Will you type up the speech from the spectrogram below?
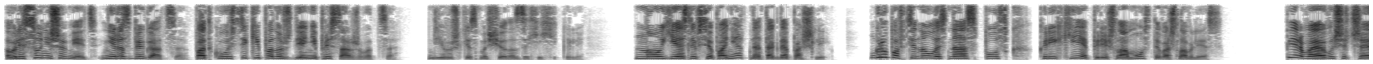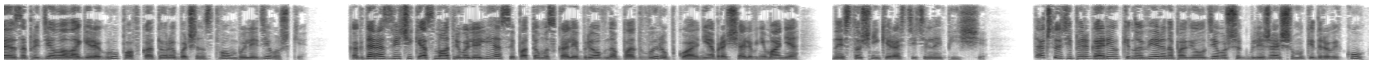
В лесу не шуметь, не разбегаться, под кустики по нужде не присаживаться. Девушки смущенно захихикали. Ну, если все понятно, тогда пошли. Группа втянулась на спуск к реке, перешла мост и вошла в лес. Первая вышедшая за пределы лагеря группа, в которой большинством были девушки. Когда разведчики осматривали лес и потом искали бревна под вырубку, они обращали внимание на источники растительной пищи. Так что теперь Горелкин уверенно повел девушек к ближайшему кедровику,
